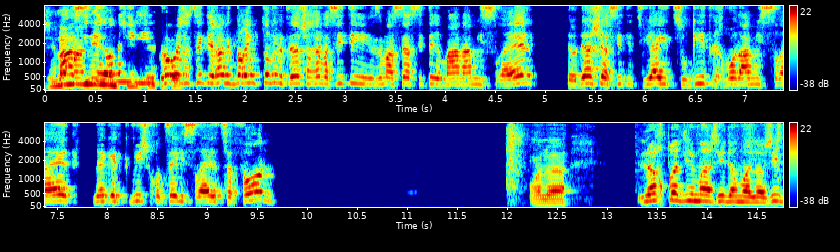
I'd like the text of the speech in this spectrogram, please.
זה לא מה עשיתי מעניין לא אותי. נעימים? זה- כל מה שעשיתי רק דברים טובים. אתה יודע שעכשיו עשיתי, איזה מעשה עשיתי למען עם ישראל? אתה יודע שעשיתי תביעה ייצוגית לכבוד עם ישראל נגד כביש חוצה ישראל צפון? וואלה, לא אכפת לי מה עשית, מה לא עשית,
